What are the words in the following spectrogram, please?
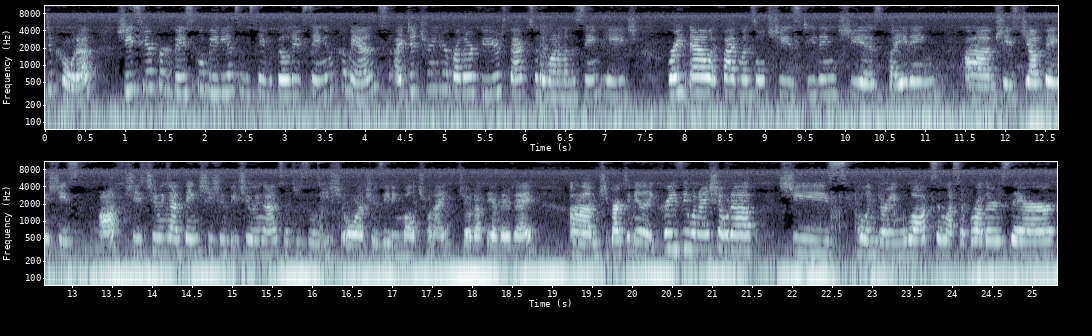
Dakota. She's here for her basic obedience and the stability of staying in commands. I did train her brother a few years back, so they want him on the same page. Right now, at five months old, she's teething, she is biting, um, she's jumping, she's off, she's chewing on things she shouldn't be chewing on, such as the leash, or she was eating mulch when I showed up the other day. Um, she barked at me like crazy when I showed up. She's pulling during walks unless her brother's there.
